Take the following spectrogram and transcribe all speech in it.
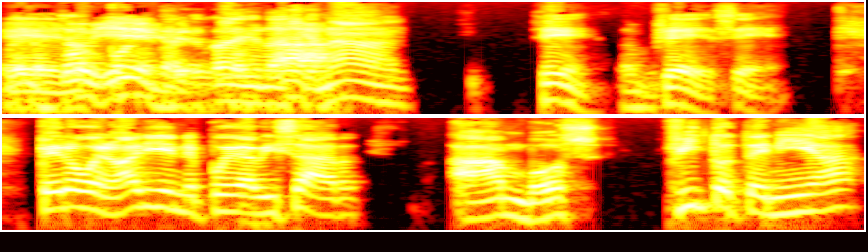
Bueno, eh, está bien, de Radio está. Nacional. Sí, sí, sí. Pero bueno, alguien le puede avisar a ambos. Fito tenía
